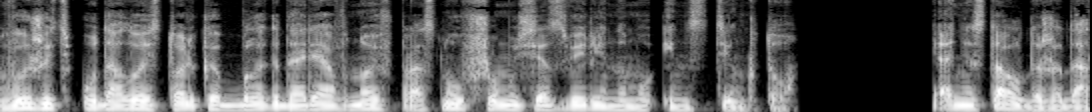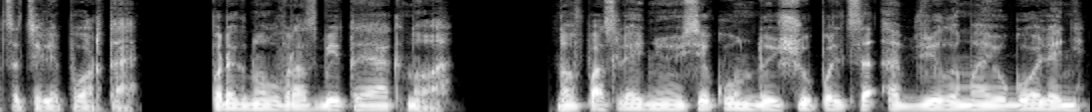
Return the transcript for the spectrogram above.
Выжить удалось только благодаря вновь проснувшемуся звериному инстинкту. Я не стал дожидаться телепорта, прыгнул в разбитое окно. Но в последнюю секунду щупальца обвило мою голень,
